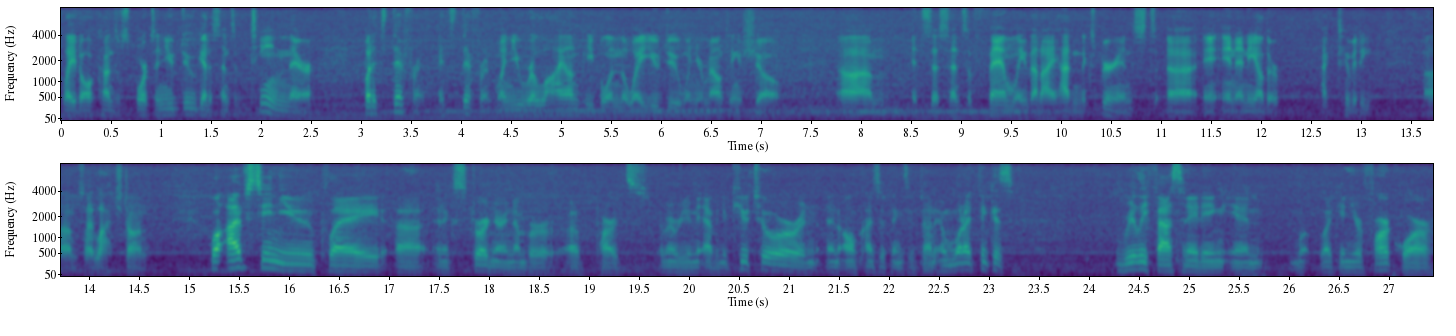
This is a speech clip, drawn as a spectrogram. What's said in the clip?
played all kinds of sports, and you do get a sense of team there. But it's different. It's different when you rely on people in the way you do when you're mounting a show. Um, it's a sense of family that I hadn't experienced uh, in, in any other activity. Um, so I latched on. Well, I've seen you play uh, an extraordinary number of parts. I remember you in the Avenue Q tour and, and all kinds of things you've done. And what I think is really fascinating in, like in your Farquaad,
